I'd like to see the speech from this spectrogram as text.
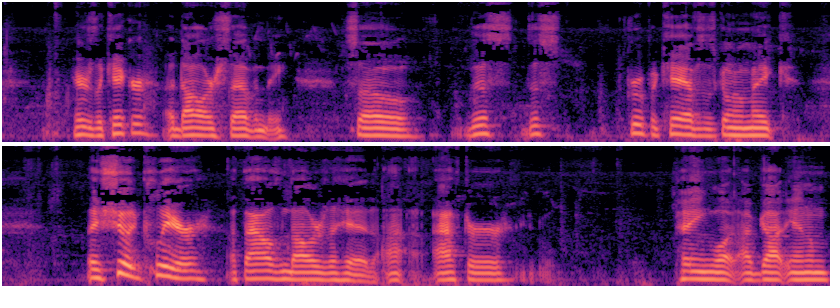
here's the kicker, a dollar seventy. So this this group of calves is going to make, they should clear a thousand dollars a head after paying what I've got in them.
